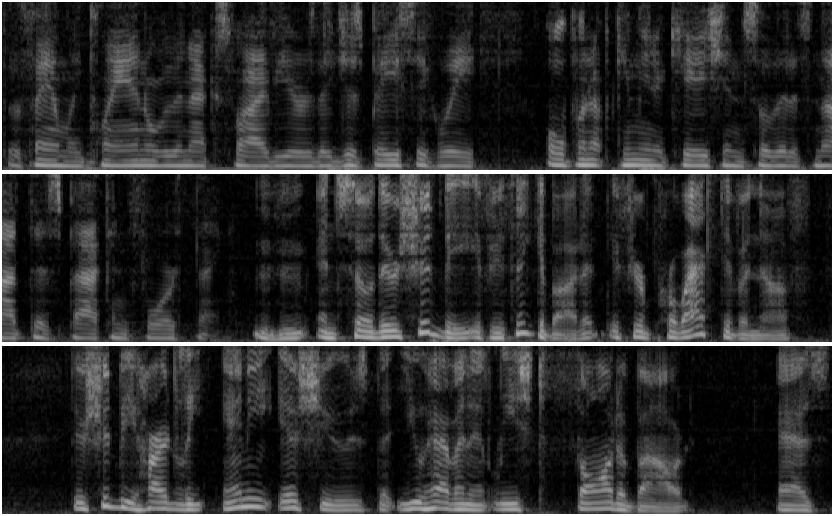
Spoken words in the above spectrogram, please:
the family plan over the next five years. They just basically open up communication so that it's not this back and forth thing. Hmm And so there should be, if you think about it, if you're proactive enough, there should be hardly any issues that you haven't at least thought about as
